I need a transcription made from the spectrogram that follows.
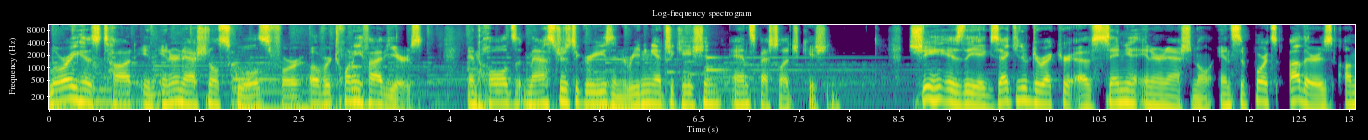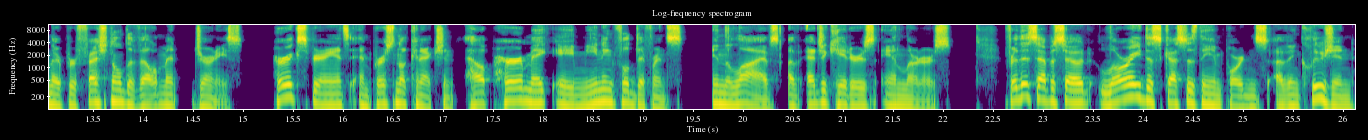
Lori has taught in international schools for over 25 years and holds master's degrees in reading education and special education. She is the executive director of SENIA International and supports others on their professional development journeys. Her experience and personal connection help her make a meaningful difference in the lives of educators and learners. For this episode, Lori discusses the importance of inclusion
